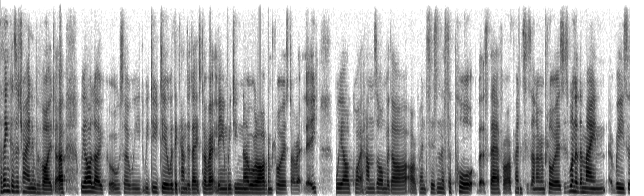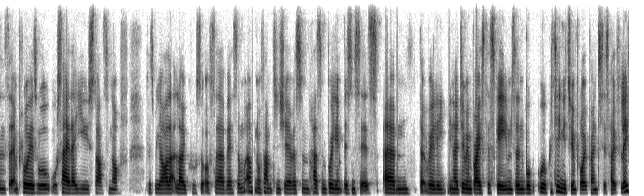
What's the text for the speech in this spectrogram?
I think as a training provider, we are local, so we we do deal with the candidates directly, and we do know all our employers directly. We are quite hands-on with our, our apprentices, and the support that's there for our apprentices and our employers is one of the main reasons that employers will will say they use starting off because we are that local sort of service. And, and Northamptonshire has some has some brilliant businesses um, that really you know do embrace the schemes, and will will continue to employ apprentices hopefully.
